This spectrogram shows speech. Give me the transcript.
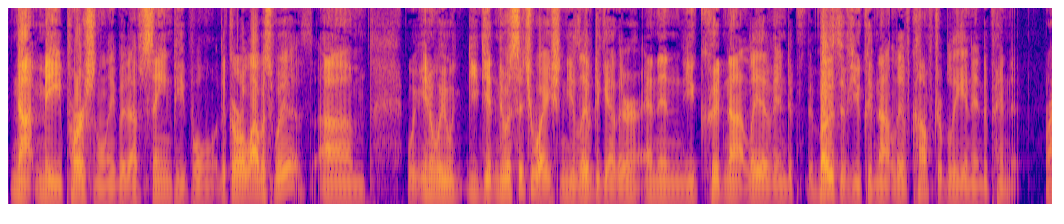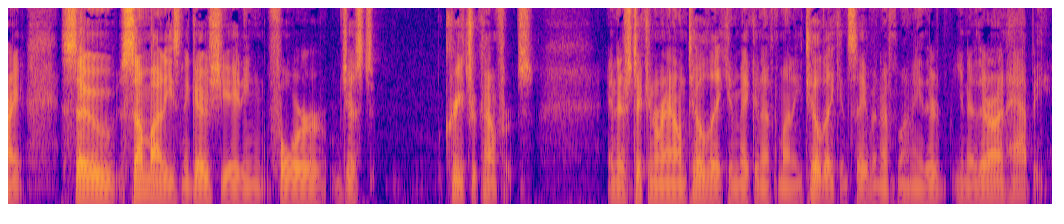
not me personally, but I've seen people. The girl I was with, um, we, you know, we you get into a situation, you live together, and then you could not live. Ind- both of you could not live comfortably and independent, right? So somebody's negotiating for just creature comforts, and they're sticking around till they can make enough money, till they can save enough money. They're you know they're unhappy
